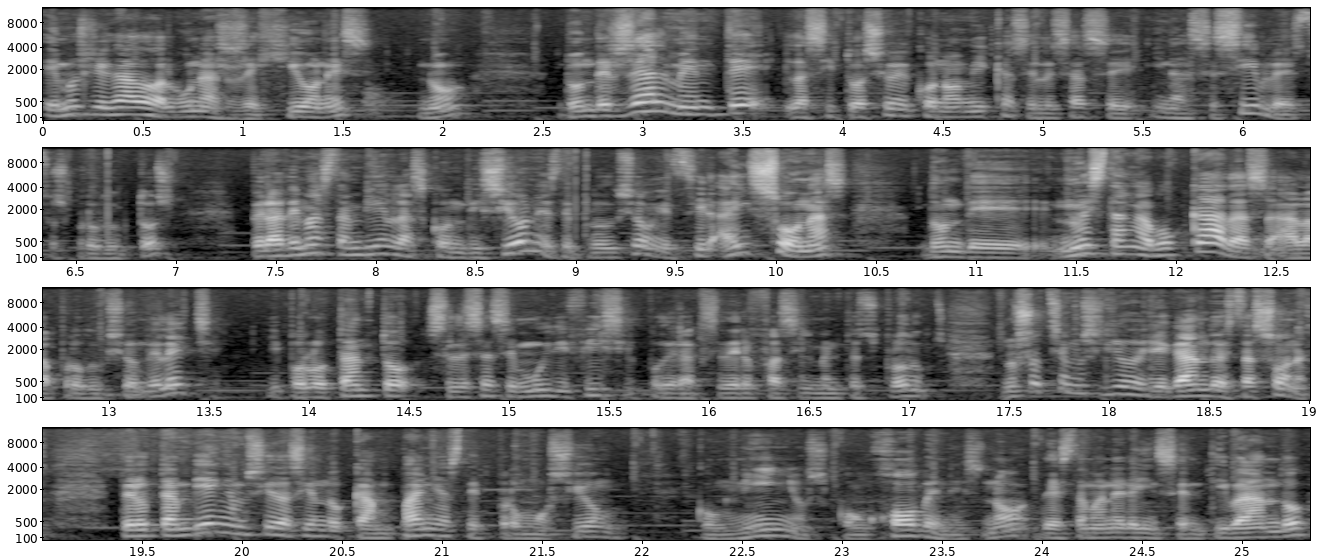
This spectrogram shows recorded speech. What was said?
hemos llegado a algunas regiones ¿no? donde realmente la situación económica se les hace inaccesible a estos productos, pero además también las condiciones de producción, es decir, hay zonas donde no están abocadas a la producción de leche y por lo tanto se les hace muy difícil poder acceder fácilmente a estos productos. Nosotros hemos ido llegando a estas zonas, pero también hemos ido haciendo campañas de promoción con niños, con jóvenes, ¿no? De esta manera incentivando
